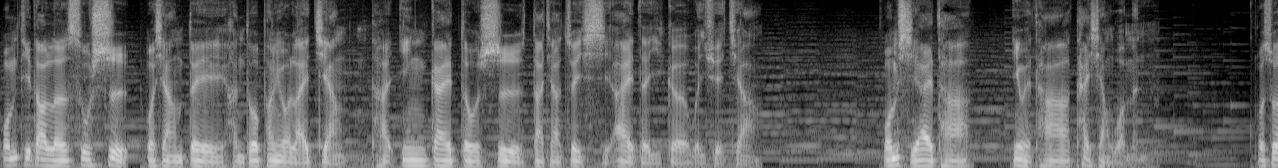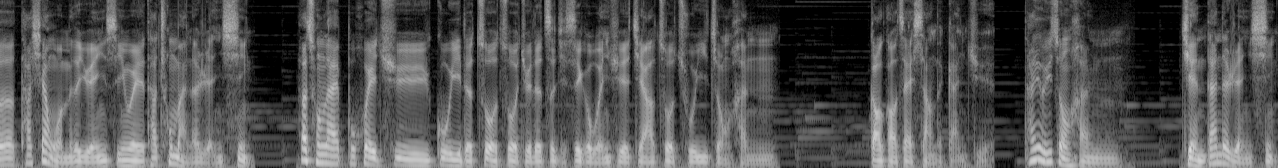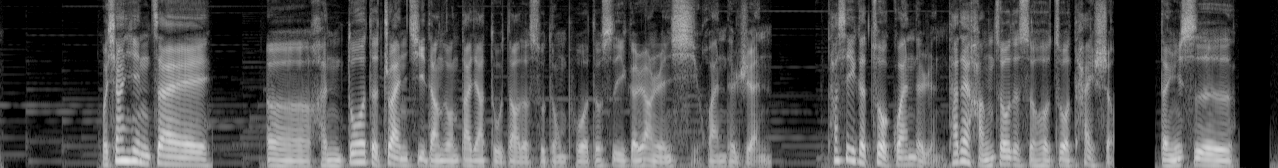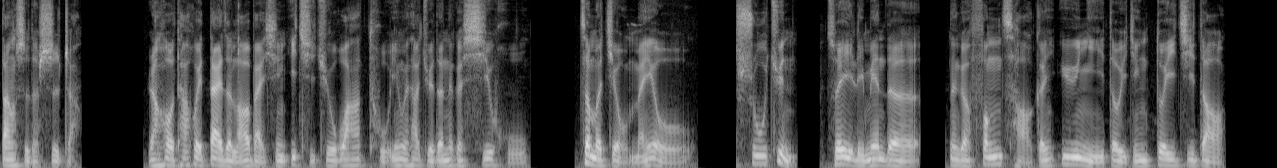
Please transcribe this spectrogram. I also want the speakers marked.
Speaker 1: 我们提到了苏轼，我想对很多朋友来讲，他应该都是大家最喜爱的一个文学家。我们喜爱他，因为他太像我们。我说他像我们的原因，是因为他充满了人性。他从来不会去故意的做作，觉得自己是一个文学家，做出一种很高高在上的感觉。他有一种很简单的人性。我相信在。呃，很多的传记当中，大家读到的苏东坡都是一个让人喜欢的人。他是一个做官的人，他在杭州的时候做太守，等于是当时的市长。然后他会带着老百姓一起去挖土，因为他觉得那个西湖这么久没有疏浚，所以里面的那个风草跟淤泥都已经堆积到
